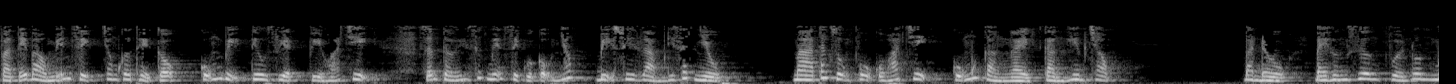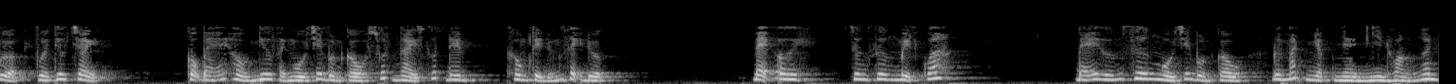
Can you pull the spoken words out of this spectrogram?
và tế bào miễn dịch trong cơ thể cậu cũng bị tiêu diệt vì hóa trị, dẫn tới sức miễn dịch của cậu nhóc bị suy giảm đi rất nhiều. Mà tác dụng phụ của hóa trị cũng càng ngày càng nghiêm trọng. Ban đầu, bé hướng dương vừa nôn mửa vừa tiêu chảy. Cậu bé hầu như phải ngồi trên bồn cầu suốt ngày suốt đêm, không thể đứng dậy được Mẹ ơi, Dương Dương mệt quá. Bé hướng Dương ngồi trên bồn cầu, đôi mắt nhập nhèm nhìn Hoàng Ngân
